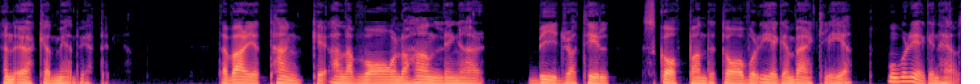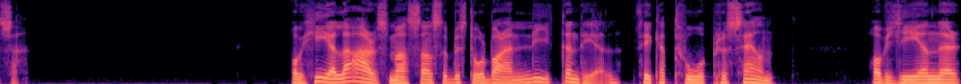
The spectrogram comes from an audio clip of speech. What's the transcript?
en ökad medvetenhet. Där varje tanke, alla val och handlingar bidrar till skapandet av vår egen verklighet och vår egen hälsa. Av hela arvsmassan så består bara en liten del, cirka 2 procent, av gener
